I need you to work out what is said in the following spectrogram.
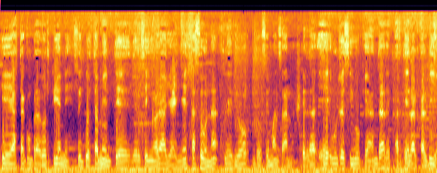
que hasta comprador tiene, supuestamente del señor Arias en esta zona le dio 12 manzanas, ¿verdad? Es un recibo que anda de parte de la alcaldía.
